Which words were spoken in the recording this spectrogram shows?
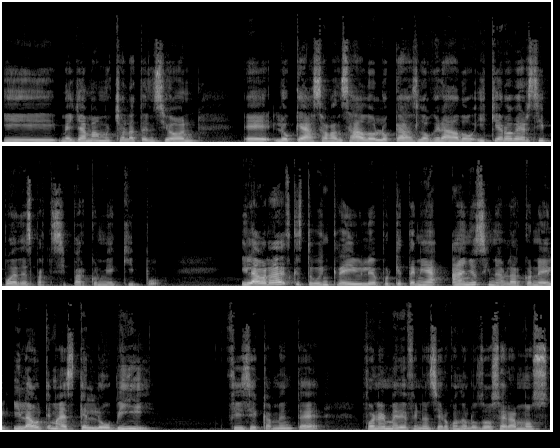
y me llama mucho la atención eh, lo que has avanzado, lo que has logrado y quiero ver si puedes participar con mi equipo. Y la verdad es que estuvo increíble porque tenía años sin hablar con él y la última vez que lo vi físicamente fue en el medio financiero cuando los dos éramos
